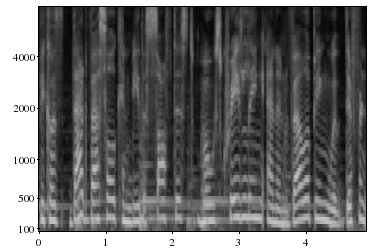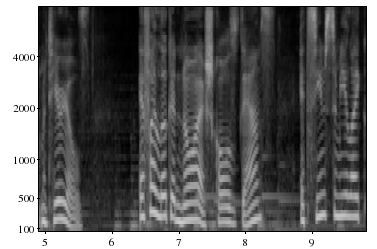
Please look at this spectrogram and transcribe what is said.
Because that vessel can be the softest, most cradling and enveloping with different materials. If I look at Noa Eshkol's dance, it seems to me like,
